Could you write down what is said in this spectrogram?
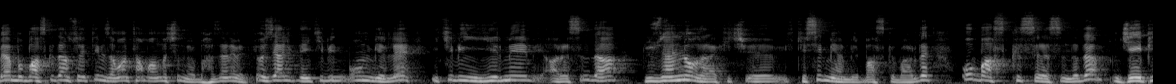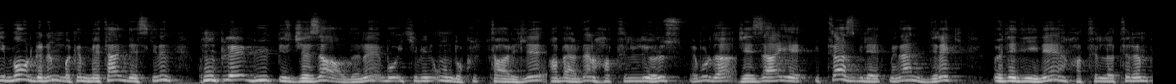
Ben bu baskıdan söz ettiğim zaman tam anlaşılmıyor bazen evet. Özellikle 2011 ile 2020 arasında düzenli olarak hiç e, kesilmeyen bir baskı vardı. O baskı sırasında da JP Morgan'ın bakın metal deskinin komple büyük bir ceza aldığını bu 2019 tarihli haberden hatırlıyoruz. Ve burada cezayı itiraz bile etmeden direkt ödediğini hatırlatırım.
